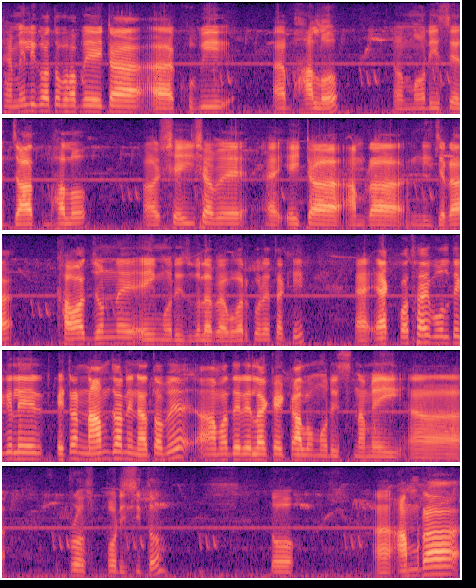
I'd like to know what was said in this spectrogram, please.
ফ্যামিলিগতভাবে এটা খুবই ভালো, মরিচের জাত ভালো। সেই হিসাবে এইটা আমরা নিজেরা খাওয়ার জন্য এই মরিচগুলো ব্যবহার করে থাকি। এক কথায় বলতে গেলে এটার নাম জানি না, তবে আমাদের এলাকায় কালো মরিচ নামেই প্র- পরিচিত। তো আমরা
